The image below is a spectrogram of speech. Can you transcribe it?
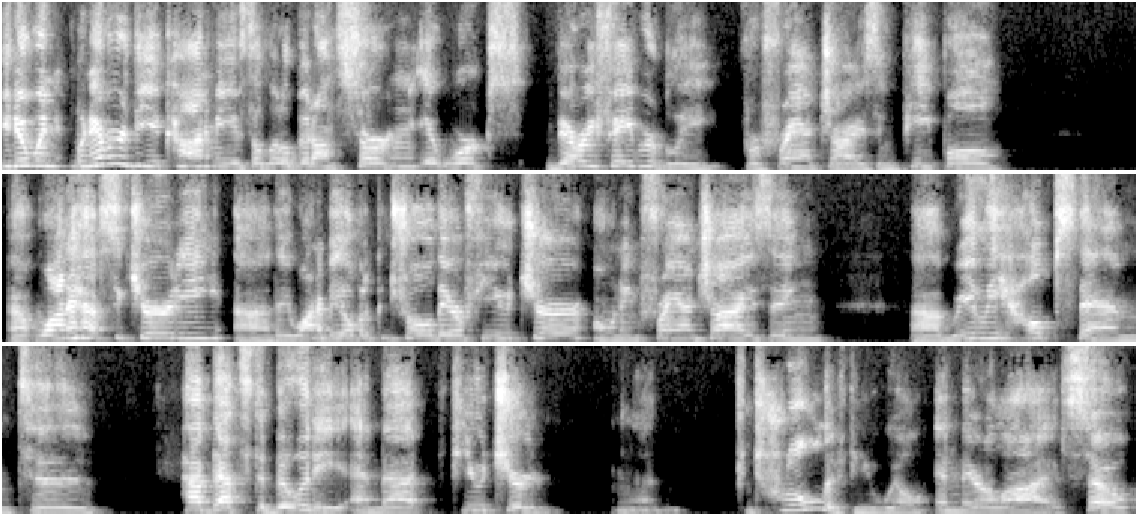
you know, when whenever the economy is a little bit uncertain, it works very favorably for franchising. People uh, want to have security. Uh, they want to be able to control their future. Owning franchising uh, really helps them to have that stability and that future uh, control, if you will, in their lives. So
